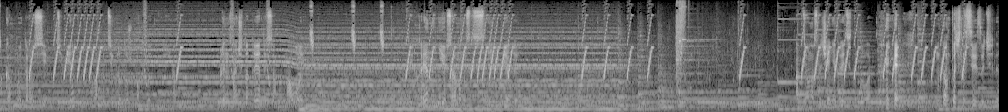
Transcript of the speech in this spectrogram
А кому это рассеивать? Тебе? Лапа тигра тоже подходит? Блин, значит, это этой самой, малой. Хрен на нее, все равно с ней бегали. Лечение третье было? Мы там точно все изучили.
